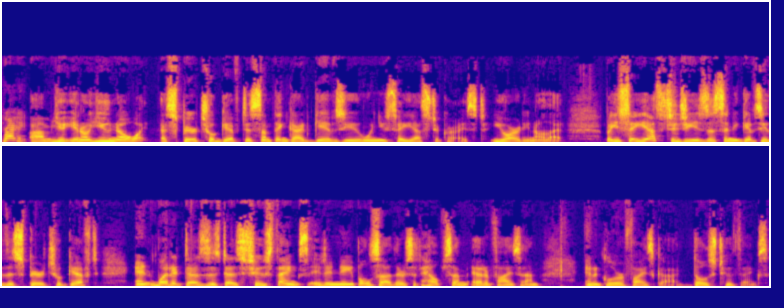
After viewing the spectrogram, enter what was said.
Right. Um, you, you know, you know what a spiritual gift is something God gives you when you say yes to Christ. You already know that. But you say yes to Jesus and he gives you the spiritual gift. And what it does is does two things. It enables others, it helps them, edifies them, and it glorifies God. Those two things.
